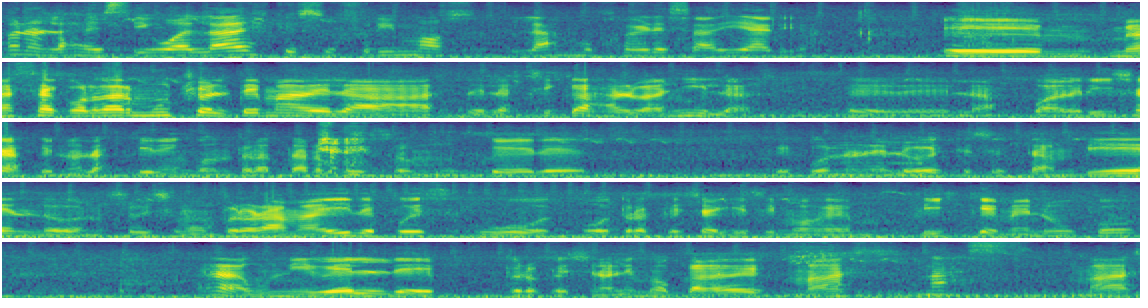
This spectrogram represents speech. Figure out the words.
bueno, las desigualdades que sufrimos las mujeres a diario. Eh, me hace acordar mucho el tema de, las chicas albañilas, de las cuadrillas que no las quieren contratar porque son mujeres, que bueno, en el oeste se están viendo, nosotros hicimos un programa ahí, después hubo otro especial que hicimos en Pisque Menuco, ah, un nivel de profesionalismo cada vez más, más. más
